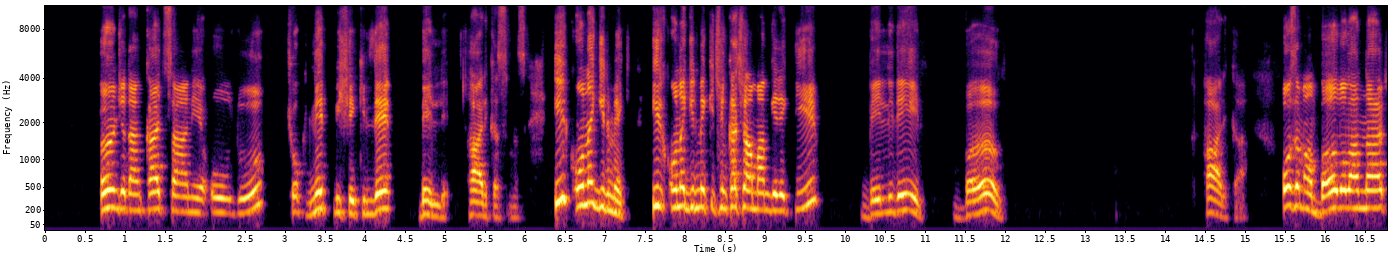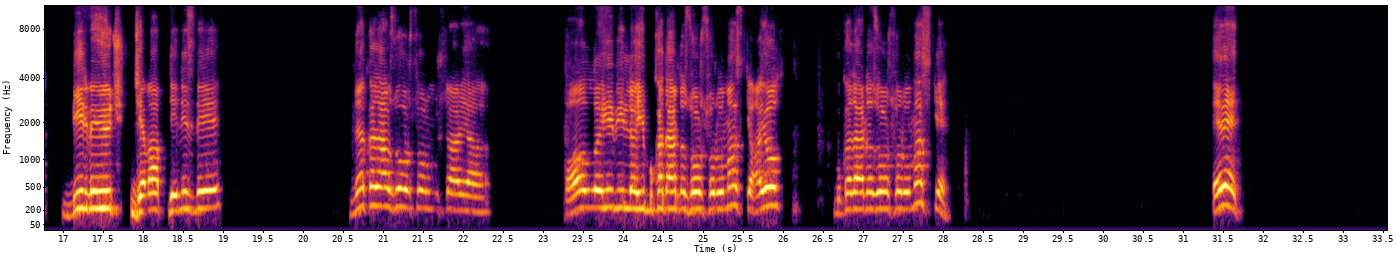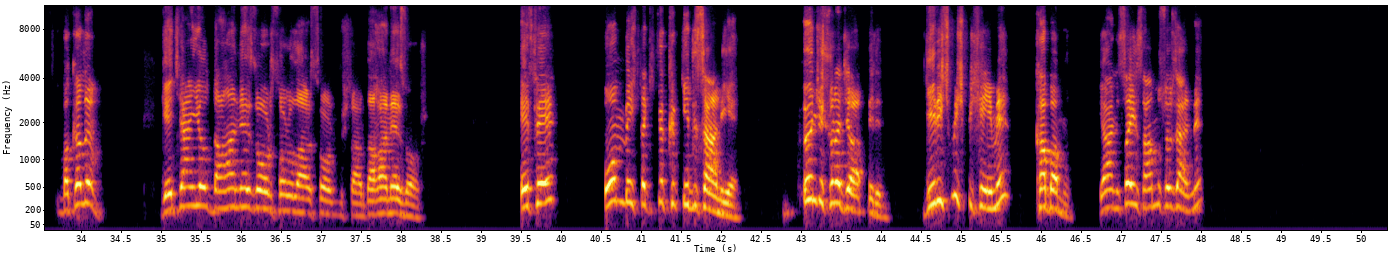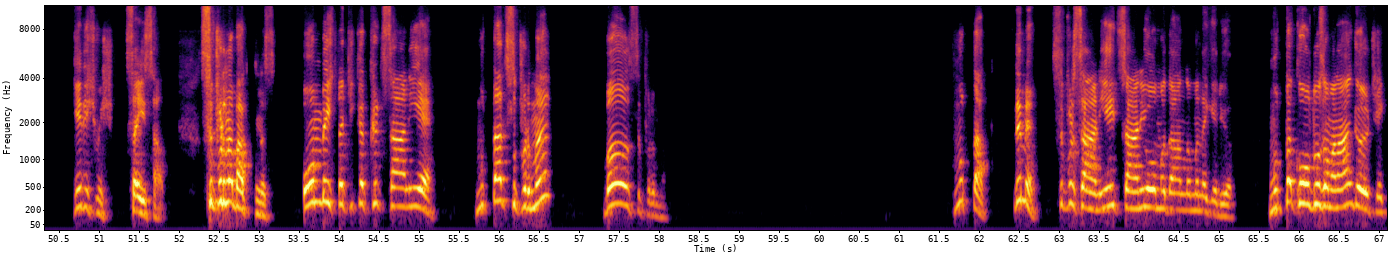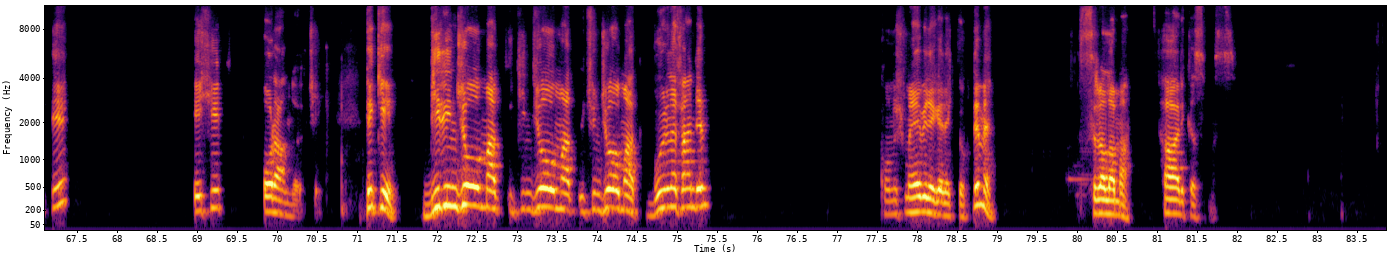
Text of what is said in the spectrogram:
Önceden kaç saniye olduğu çok net bir şekilde belli. Harikasınız. İlk ona girmek, ilk ona girmek için kaç almam gerektiği belli değil. Bağıl. Harika. O zaman bağıl olanlar 1 ve 3 cevap Denizli. Ne kadar zor sormuşlar ya. Vallahi billahi bu kadar da zor sorulmaz ki ayol. Bu kadar da zor sorulmaz ki. Evet. Bakalım. Geçen yıl daha ne zor sorular sormuşlar. Daha ne zor. Efe 15 dakika 47 saniye. Önce şuna cevap verin. Gelişmiş bir şey mi? Kaba mı? Yani sayısal mı sözel mi? Gelişmiş sayısal. Sıfırına baktınız. 15 dakika 40 saniye. Mutlak sıfır mı? Bağıl sıfır mı? Mutlak. Değil mi? Sıfır saniye hiç saniye olmadığı anlamına geliyor. Mutlak olduğu zaman hangi ölçekti? Eşit oranlı ölçek. Peki birinci olmak, ikinci olmak, üçüncü olmak. Buyurun efendim. Konuşmaya bile gerek yok değil mi? Sıralama. Harikasınız.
